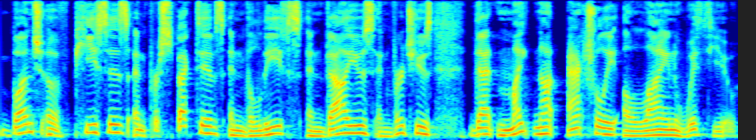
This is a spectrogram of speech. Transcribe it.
bunch of pieces and perspectives and beliefs and values and virtues that might not actually align with you,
